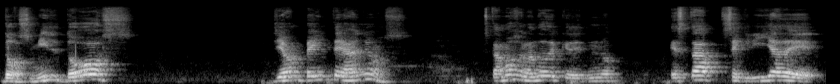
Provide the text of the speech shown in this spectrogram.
2002. Llevan 20 años. Estamos hablando de que no, esta seguidilla de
